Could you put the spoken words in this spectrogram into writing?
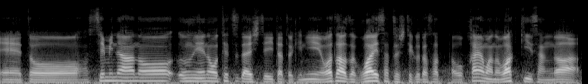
えーと、セミナーの運営のお手伝いしていた時にわざわざご挨拶してくださった岡山のワッキーさんが、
